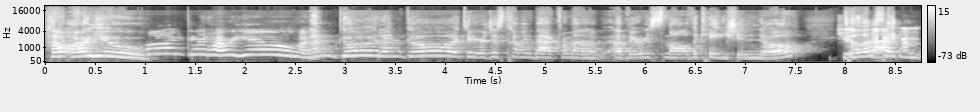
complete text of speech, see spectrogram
How are you? Oh, I'm good. How are you? I'm good. I'm good. So you're just coming back from a, a very small vacation, no? Just Tell us like from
